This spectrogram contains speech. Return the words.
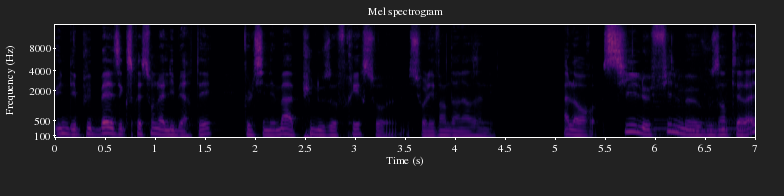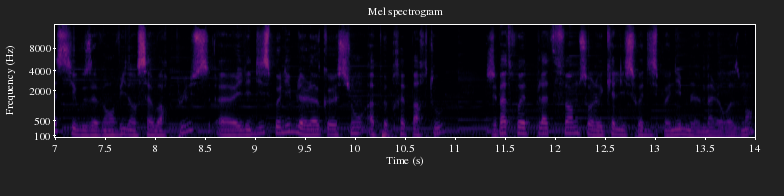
une des plus belles expressions de la liberté que le cinéma a pu nous offrir sur, sur les 20 dernières années. Alors, si le film vous intéresse, si vous avez envie d'en savoir plus, euh, il est disponible à la location à peu près partout. J'ai pas trouvé de plateforme sur laquelle il soit disponible malheureusement.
